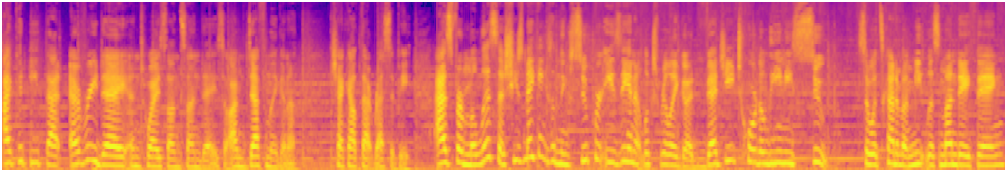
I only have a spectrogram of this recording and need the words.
I could eat that every day and twice on Sunday, so I'm definitely gonna check out that recipe. As for Melissa, she's making something super easy and it looks really good veggie tortellini soup. So it's kind of a meatless Monday thing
